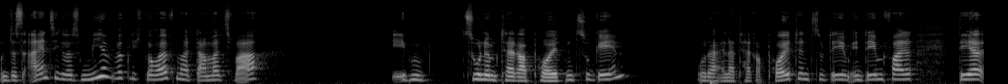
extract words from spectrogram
Und das Einzige, was mir wirklich geholfen hat damals, war eben zu einem Therapeuten zu gehen oder einer Therapeutin zu dem, in dem Fall, der,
